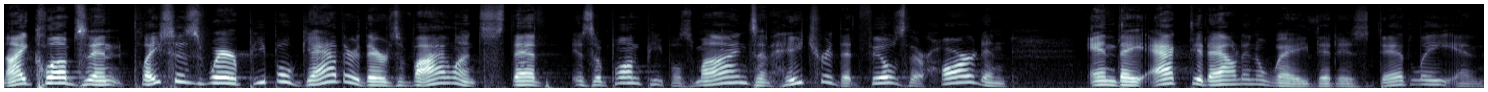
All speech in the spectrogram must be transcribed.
nightclubs and places where people gather. There's violence that is upon people's minds and hatred that fills their heart, and, and they act it out in a way that is deadly and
